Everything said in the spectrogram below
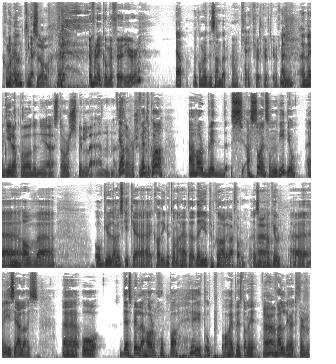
Kommer I don't think so. Ja, for den kommer før jul? Ja, det kommer i desember. Ok, kult, kult, kult. Jeg, jeg er mer gira på det nye Star Wars-spillet enn Ja, Star Wars-filmen. vet du hva? Jeg har blitt Jeg så en sånn video eh, Mm. av eh, Å gud, jeg husker ikke hva de guttene her heter. Det er en YouTube-kanal, i hvert fall, eh, som Ja. er kul. Eh, Easy Allies. Eh, og det spillet har hoppa høyt opp på hypelista mi. Ja. Veldig høyt. For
